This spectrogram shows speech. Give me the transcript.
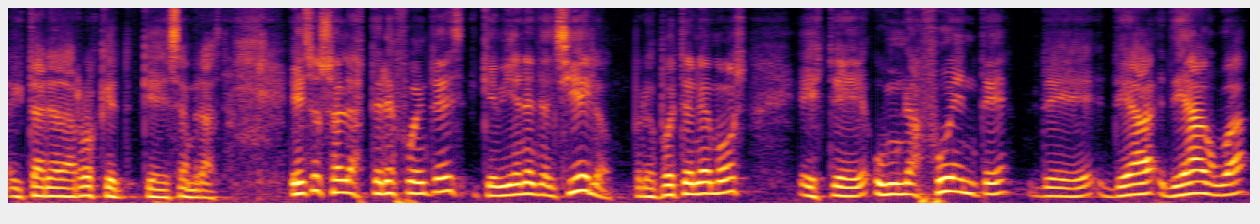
hectárea de arroz que, que sembrás. Esas son las tres fuentes que vienen del cielo, pero después tenemos este, una fuente de, de agua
